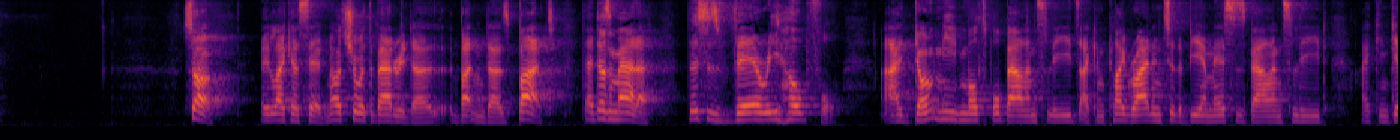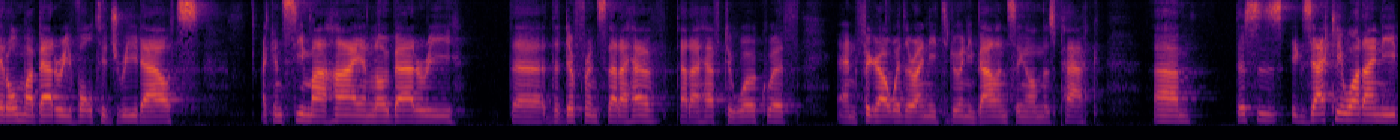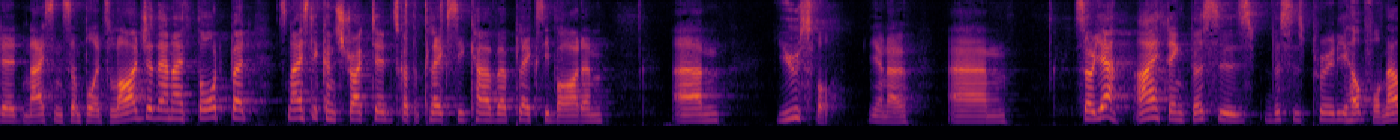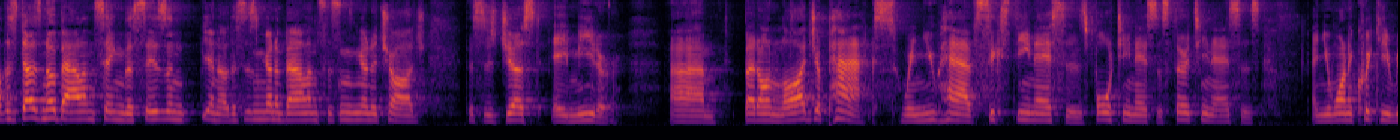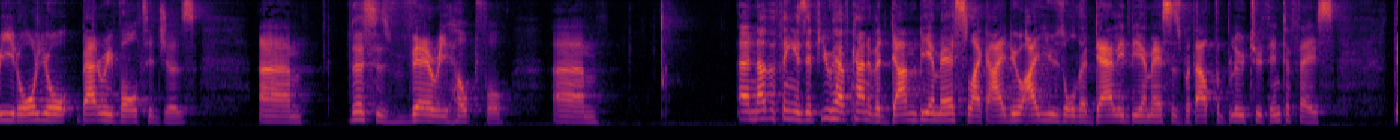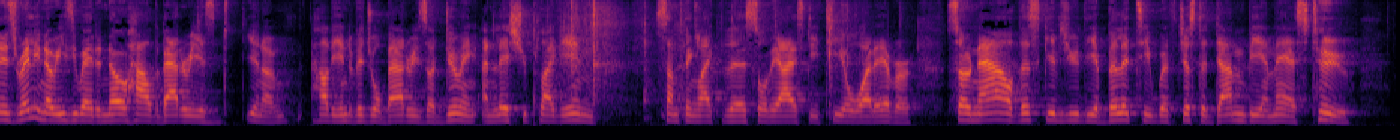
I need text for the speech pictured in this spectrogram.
So, like I said, not sure what the battery does, button does, but that doesn't matter. This is very helpful. I don't need multiple balance leads. I can plug right into the BMS's balance lead. I can get all my battery voltage readouts. I can see my high and low battery, the the difference that I have that I have to work with, and figure out whether I need to do any balancing on this pack. Um, this is exactly what I needed. Nice and simple. It's larger than I thought, but it's nicely constructed. It's got the plexi cover, plexi bottom. Um, useful, you know. Um, so yeah, I think this is this is pretty helpful. Now this does no balancing. This isn't you know this isn't going to balance. This isn't going to charge. This is just a meter. Um, but on larger packs, when you have 16Ss, 14Ss, 13Ss, and you want to quickly read all your battery voltages, um, this is very helpful. Um, another thing is if you have kind of a dumb BMS like I do, I use all the Daly BMSs without the Bluetooth interface. There's really no easy way to know how the battery is, you know, how the individual batteries are doing unless you plug in something like this or the ISDT or whatever. So now this gives you the ability with just a dumb BMS to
